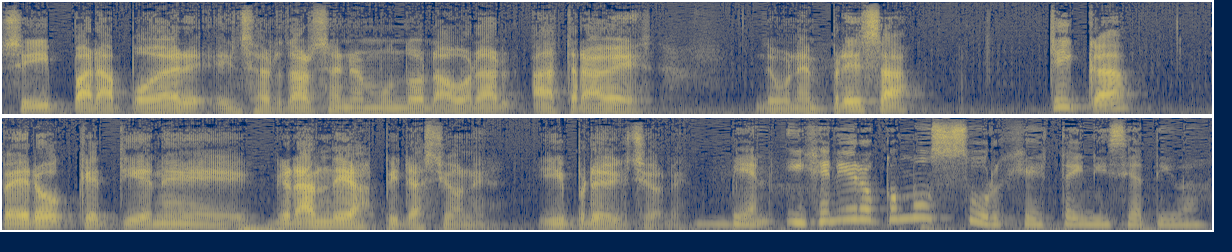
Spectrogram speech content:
¿sí? para poder insertarse en el mundo laboral a través de una empresa chica, pero que tiene grandes aspiraciones y proyecciones. Bien, ingeniero, ¿cómo surge esta iniciativa?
